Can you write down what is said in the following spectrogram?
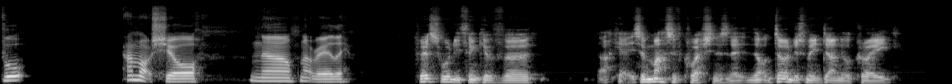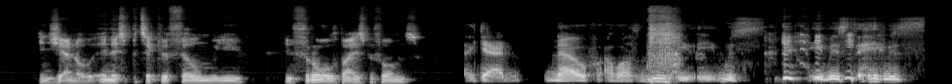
But I'm not sure. No, not really. Chris, what do you think of? Uh, okay, it's a massive question, isn't it? Not, don't just mean Daniel Craig in general. In this particular film, were you enthralled by his performance? Again, no, I wasn't. he, he was, he was, he was.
